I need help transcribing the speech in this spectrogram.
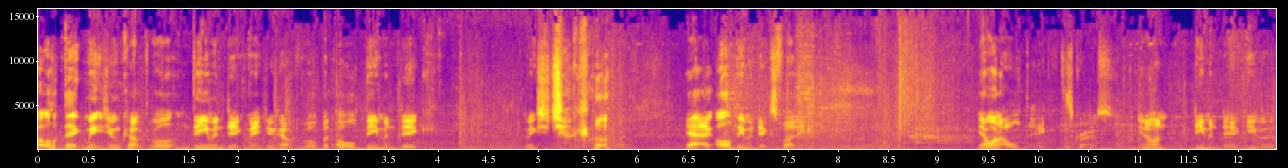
Old dick makes you uncomfortable and demon dick makes you uncomfortable, but old demon dick makes you chuckle. yeah, old demon dick's funny. You don't want old dick. That's gross. You don't want demon dick either.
